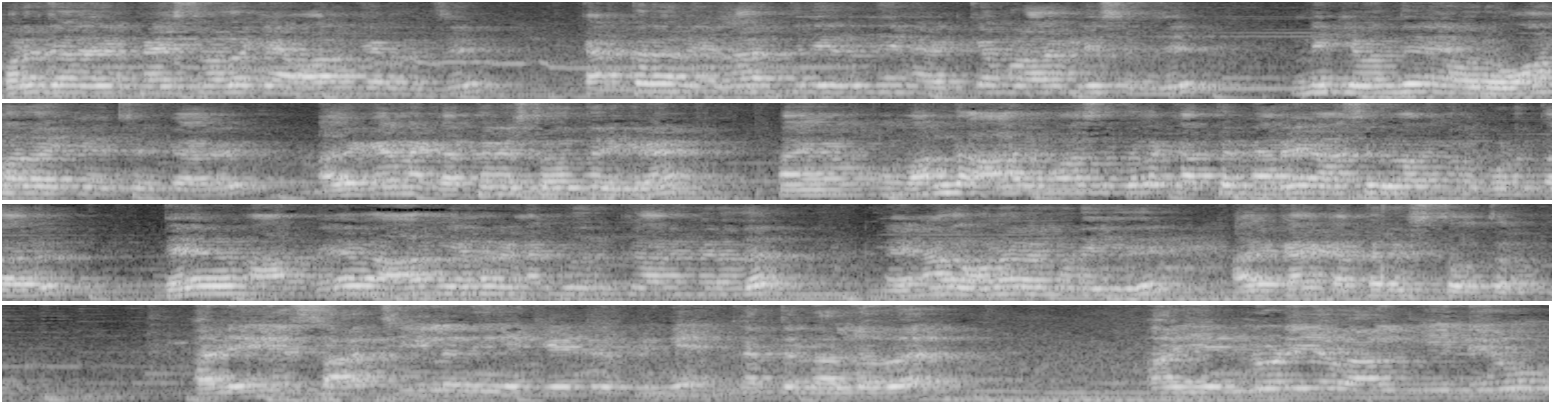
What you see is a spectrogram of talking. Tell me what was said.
புறஜாதியர் பேசுகிற அளவுக்கு என் வாழ்க்கை இருந்துச்சு. கர்த்தர் எல்லாத்துலேயும் இருந்து என்னை வைக்கப்படாதபடி செஞ்சு இன்னைக்கு வந்து என்னை ஒரு ஓனராக்கி வச்சிருக்காரு. அதுக்காக நான் கர்த்தரை ஸ்தோத்திருக்கிறேன். வந்த ஆறு மாசத்துல கத்தர் நிறைய ஆசீர்வாதங்களை கொடுத்தாரு. தேவன் தேவ ஆவியானவர் எனக்கு இருக்காருங்கிறத என்னால் உணர முடியுது. அதுக்காக கர்த்தருக்கு ஸ்தோத்திரம். அநேக சாட்சிகளை நீங்க கேட்டிருப்பீங்க. கத்தர் நல்லவர். என்னுடைய வாழ்க்கையிலையும்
